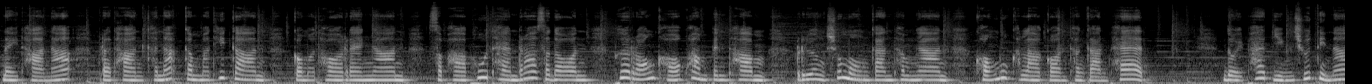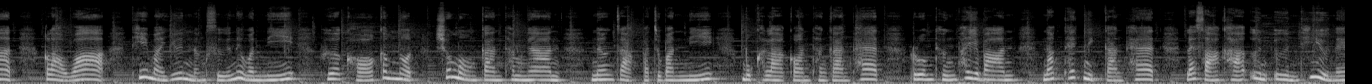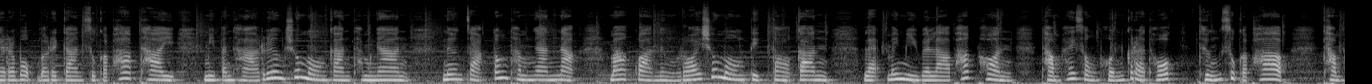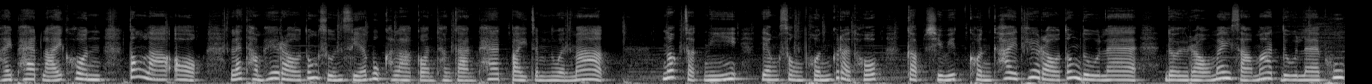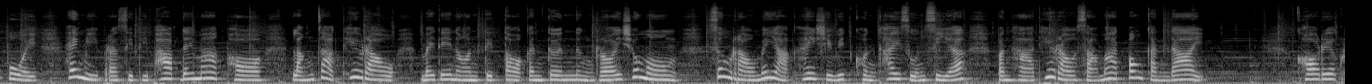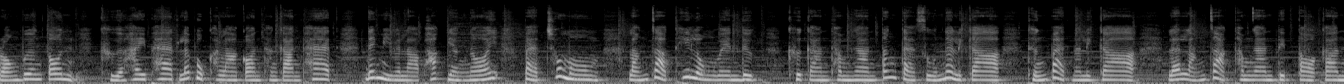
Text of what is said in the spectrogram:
ในฐานะประธานคณะกรรมธิการ กมทแรงงาน สภาผู้แทนราษฎร เพื่อร้องขอความเป็นธรรมเรื่องชั่วโมงการทำงานของบุคลากรทางการแพทย์ โดยแพทย์หญิงชุตินาถกล่าวว่าที่มายื่นหนังสือในวันนี้ เพื่อขอกำหนดชั่วโมงการทำงาน เนื่องจากปัจจุบันนี้ บุคลากรทางการแพทย์ รวมถึงพยาบาล นักเทคนิคการแพทย์ และสาขาอื่น ๆ ที่อยู่ในระบบบริการสุขภาพไทย มีปัญหาเรื่องชั่วโมงการทำงาน เนื่องจากต้องทำงานหนักมากกว่า 100 ชั่วโมงติดต่อกัน และไม่มีเวลาพักผ่อนทำให้ส่งผลกระทบถึงสุขภาพทำให้แพทย์หลายคนต้องลาออกและทำให้เราต้องสูญเสียบุคลากรทางการแพทย์ไปจำนวนมาก นอกจากนี้ยังส่งผลกระทบกับชีวิตคนไข้ที่เราต้องดูแล โดยเราไม่สามารถดูแลผู้ป่วยให้มีประสิทธิภาพได้มากพอ หลังจากที่เราไม่ได้นอนติดต่อกันเกิน 100 ชั่วโมง ซึ่งเราไม่อยากให้ชีวิตคนไข้สูญเสีย ปัญหาที่เราสามารถป้องกันได้ข้อเรียกร้องเบื้องต้น คือให้แพทย์และบุคลากรทางการแพทย์ ได้มีเวลาพักอย่างน้อย 8 ชั่วโมง หลังจากที่ลงเวรดึก คือการทำงานตั้งแต่ 0 นาฬิกาถึง 8 นาฬิกา และหลังจากทำงานติดต่อกัน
